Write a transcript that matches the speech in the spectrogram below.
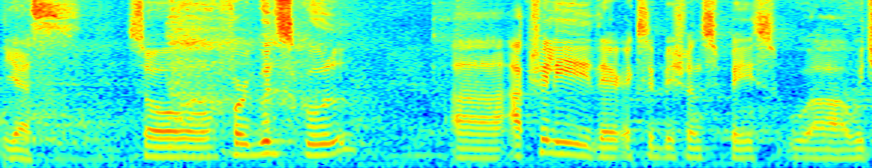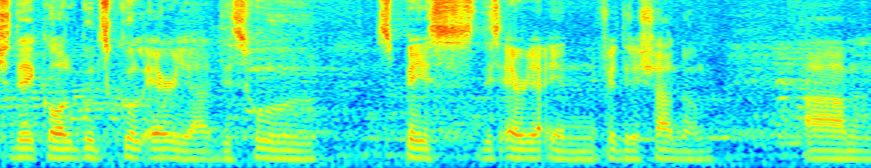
Yes. So for Good School, uh, actually their exhibition space, uh, which they call Good School area, this whole space, this area in Fridericianum, um,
